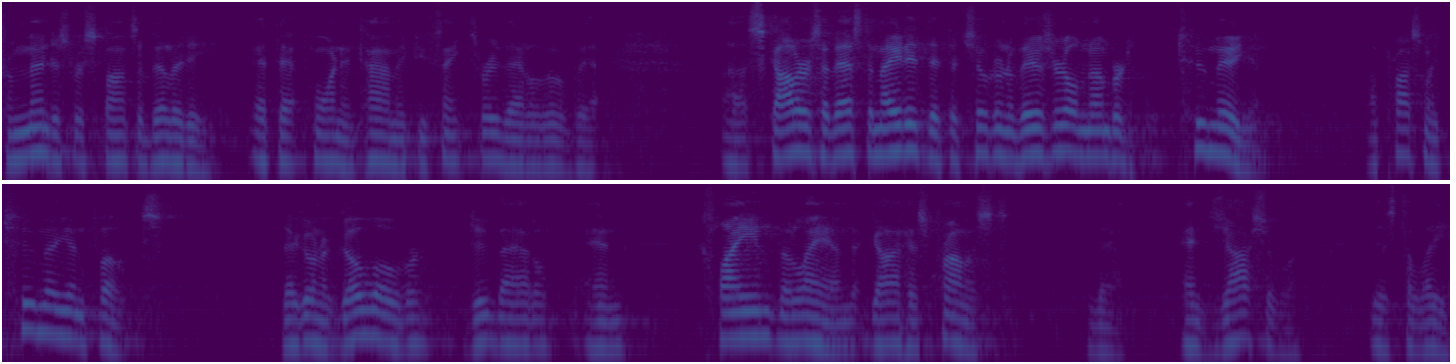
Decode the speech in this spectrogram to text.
Tremendous responsibility at that point in time if you think through that a little bit. Uh, scholars have estimated that the children of Israel numbered 2 million, approximately 2 million folks. They're going to go over, do battle, and claim the land that God has promised them. And Joshua is to lead.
